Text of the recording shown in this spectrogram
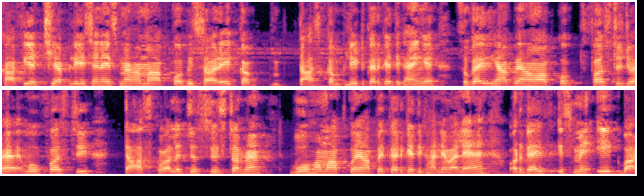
काफ़ी अच्छी एप्लीकेशन है। इसमें हम आपको अभी सारे टास्क कंप्लीट करके दिखाएँगे। सो गाइज़ यहाँ पे हम आपको फ़र्स्ट जो है, वो फ़र्स्ट टास्क वाला जो सिस्टम है, वो हम आपको यहाँ पे करके दिखाने वाले हैं। और गाइज़ इसमें एक बार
